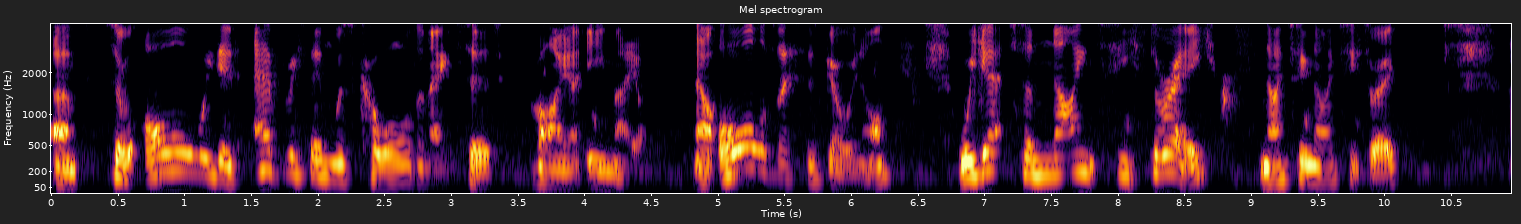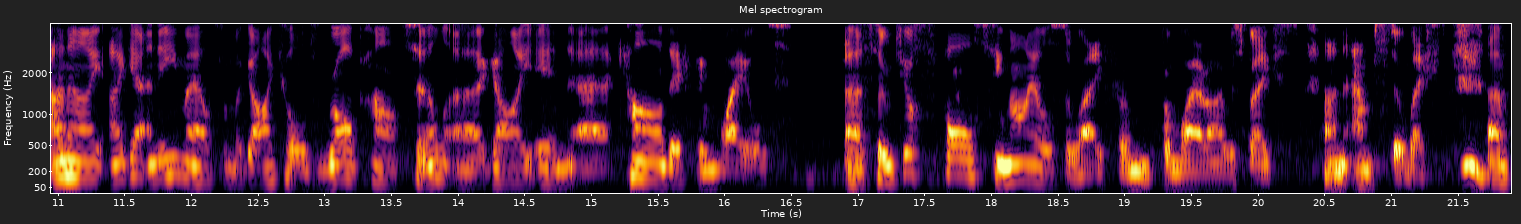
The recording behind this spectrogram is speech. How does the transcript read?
Um, so all we did, everything was coordinated via email. Now, all of this is going on. We get to 93, 1993, and I, I get an email from a guy called Rob Hartill, a guy in uh, Cardiff in Wales. Uh, so just 40 miles away from, from where I was based, and am still based. Um,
